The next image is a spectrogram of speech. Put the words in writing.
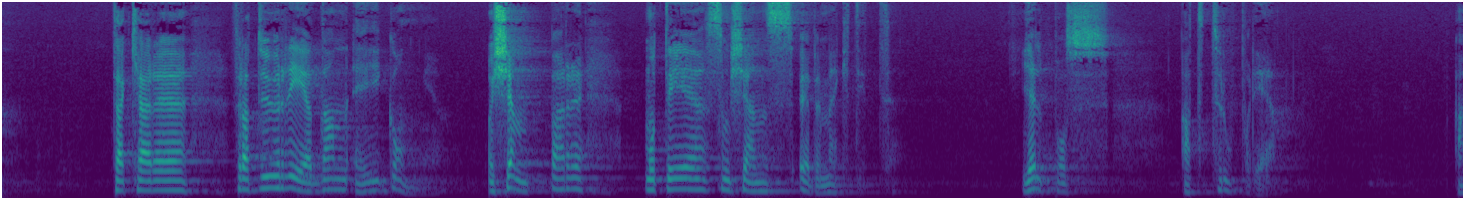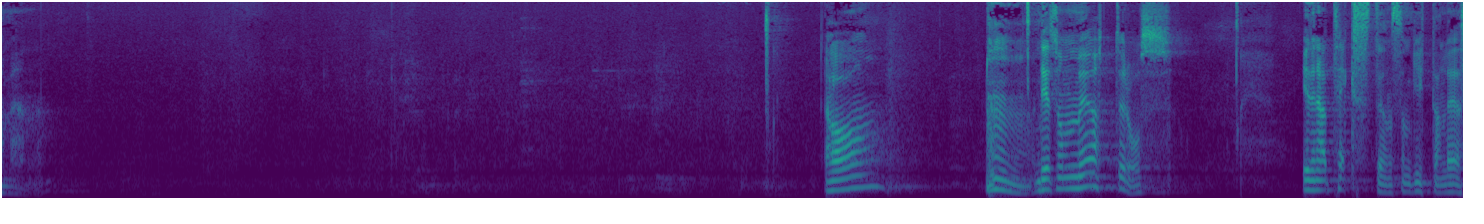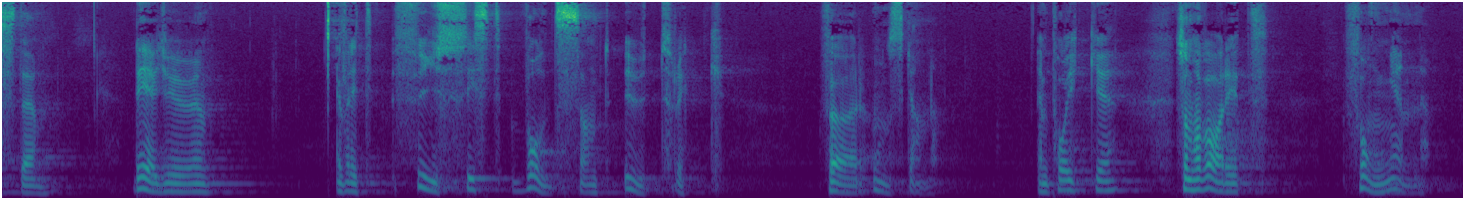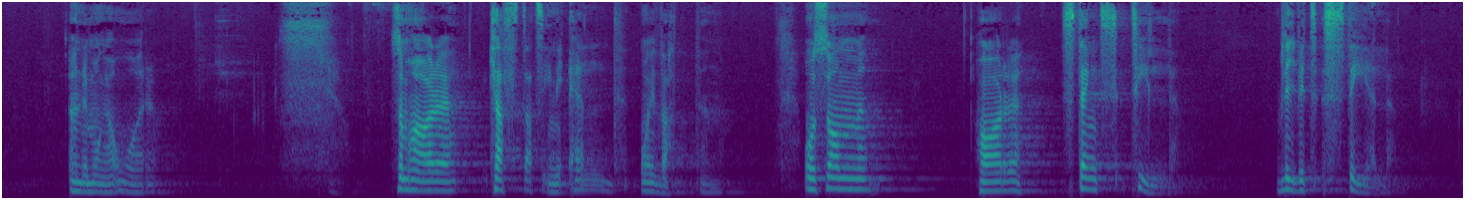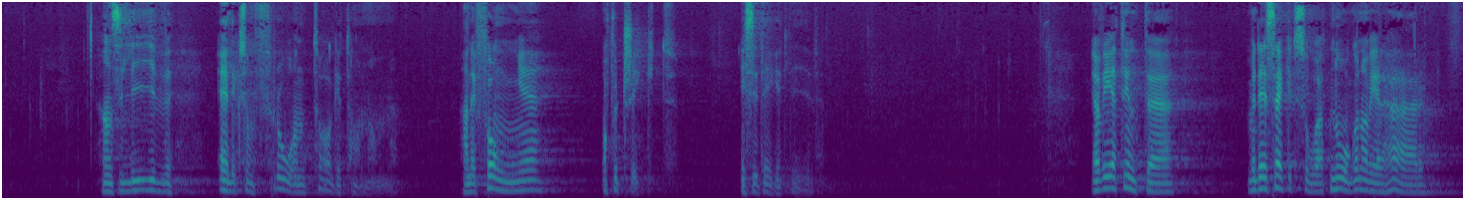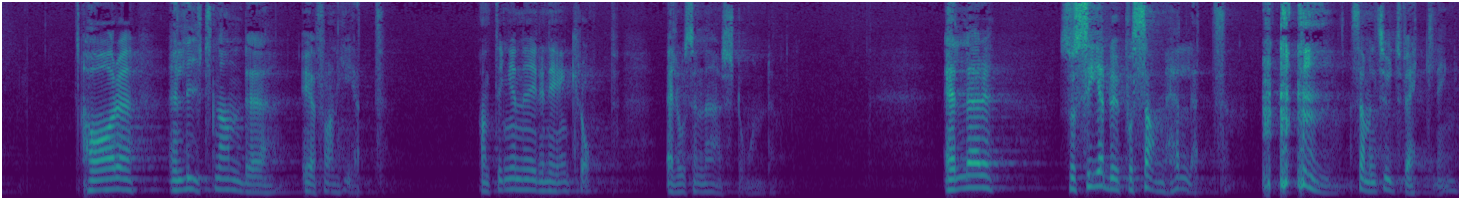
Tack Herre för att du redan är igång och kämpar mot det som känns övermäktigt. Hjälp oss att tro på det. Amen. Ja, det som möter oss i den här texten som Gittan läste, det är ju ett väldigt fysiskt våldsamt uttryck för ondskan. En pojke som har varit fången under många år. Som har kastats in i eld och i vatten. Och som har stängts till blivit stel. Hans liv är liksom fråntaget honom. Han är fånge och förtryckt i sitt eget liv. Jag vet inte, men det är säkert så att någon av er här har en liknande erfarenhet. Antingen i din egen kropp eller hos en närstående. Eller så ser du på samhället samhällets utveckling.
